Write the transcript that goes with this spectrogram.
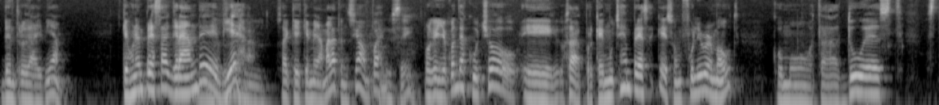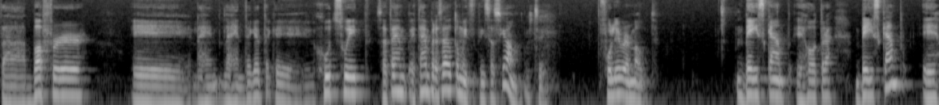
dentro de IBM, que es una empresa grande, vieja, o sea, que, que me llama la atención, pues. Sí. Porque yo cuando escucho, eh, o sea, porque hay muchas empresas que son fully remote, como está Doist, está Buffer, eh, la, gen- la gente que, que Hootsuite, o sea, estas, em- estas empresas de automatización, Sí. fully remote. Basecamp es otra. Basecamp es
